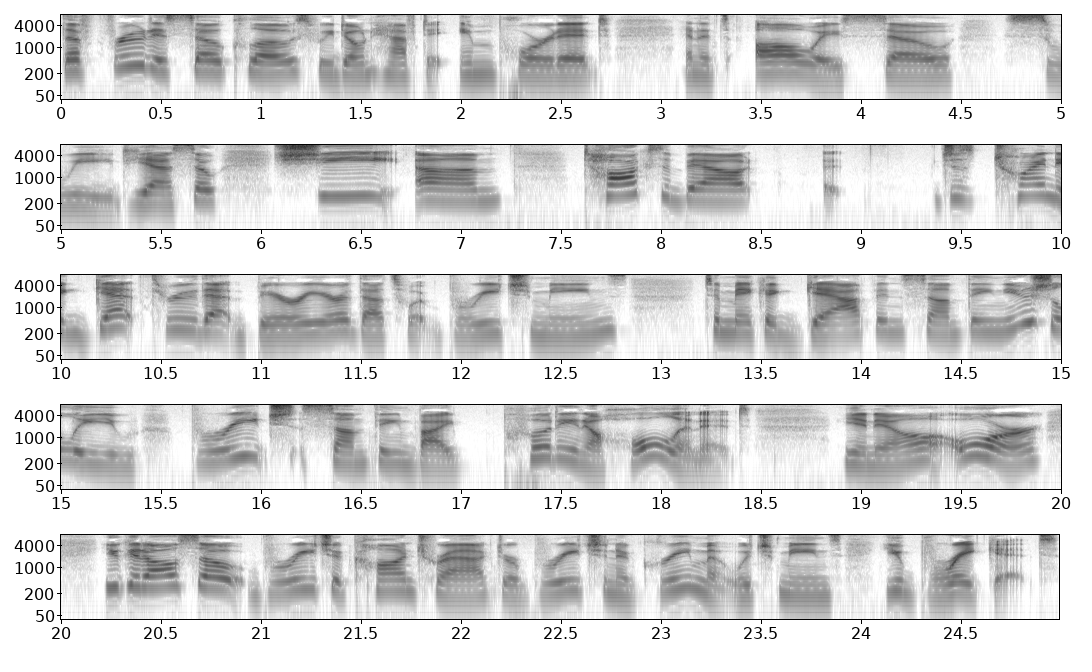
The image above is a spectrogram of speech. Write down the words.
the fruit is so close, we don't have to import it, and it's always so sweet. Yeah, so she um, talks about uh, just trying to get through that barrier. That's what breach means to make a gap in something. Usually, you breach something by putting a hole in it you know? Or you could also breach a contract or breach an agreement, which means you break it.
